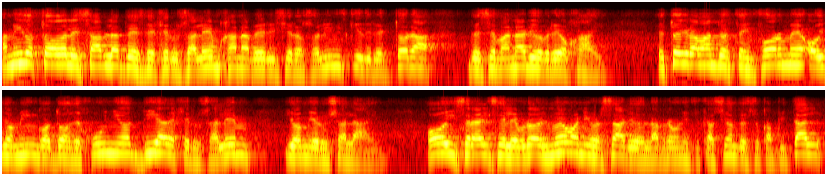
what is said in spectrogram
Amigos todos, les habla desde Jerusalén Hanna Beri Jerosolimsky, directora del semanario Hebreo Jai. Estoy grabando este informe hoy domingo 2 de junio, día de Jerusalén, Yom Yerushalayim. Hoy Israel celebró el nuevo aniversario de la reunificación de su capital,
